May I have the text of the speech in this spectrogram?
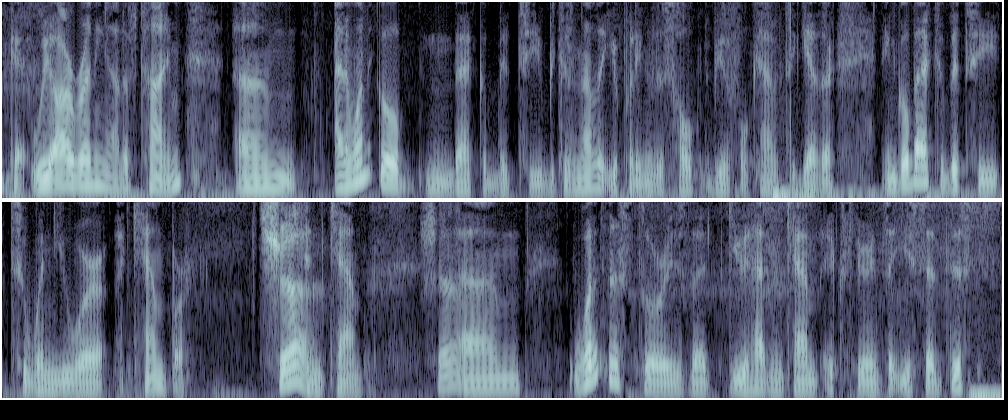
Okay, we are running out of time. Um, and I want to go back a bit to you because now that you're putting this whole beautiful camp together, and go back a bit to, to when you were a camper Sure, in camp. sure. Um, What are the stories that you had in camp experience that you said this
